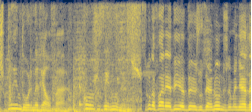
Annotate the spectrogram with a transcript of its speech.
Esplendor na Relva, com José Nunes. Segunda-feira é dia de José Nunes, na manhã da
